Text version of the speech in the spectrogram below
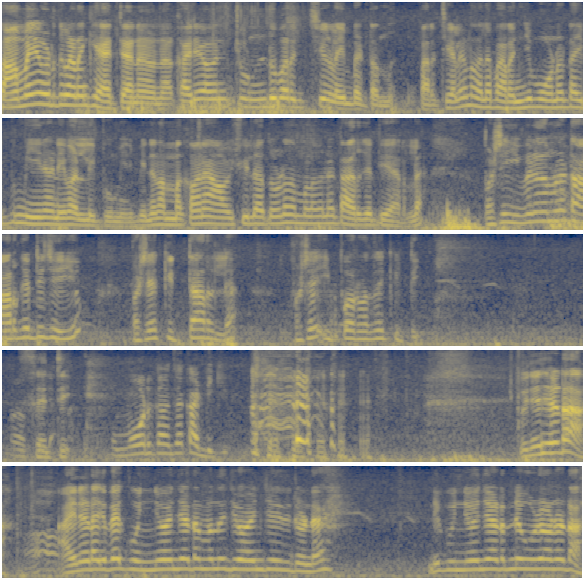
സമയം എടുത്ത് വേണം കയറ്റാൻ അവനെ. കാര്യം അവൻ ചുണ്ട് പറിച്ച് കളയും പെട്ടെന്ന്. പറിച്ച് കളയണം നല്ല പറഞ്ഞു പോണ ടൈപ്പ് മീനാണ് ഈ വള്ളിപ്പൂ മീൻ പിന്നെ നമുക്ക് അവനെ ആവശ്യമില്ലാത്തതുകൊണ്ട് നമ്മൾ അവനെ ടാർഗറ്റ് ചെയ്യാറില്ല. പക്ഷേ ഇവനെ നമ്മൾ ടാർഗറ്റ് ചെയ്യും. പക്ഷേ കിട്ടാറില്ല. പക്ഷേ ഇപ്പോൾ ഒരെണ്ണത്തെ കിട്ടി. സെറ്റ്. കടിക്കും. കുഞ്ഞു ചേട്ടാ അതിനിടയ്ക്ക് കുഞ്ഞുവൻ ചേട്ടൻ വന്ന് ജോയിൻ ചെയ്തിട്ടുണ്ടേ. ഇനി കുഞ്ഞുവൻ ചേട്ടന്റെ കൂടെ ആണ് കേട്ടാ.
